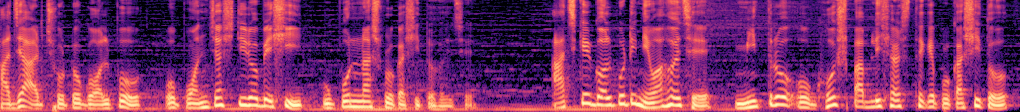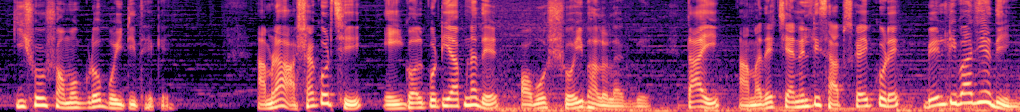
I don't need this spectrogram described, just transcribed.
হাজার ছোট গল্প ও পঞ্চাশটিরও বেশি উপন্যাস প্রকাশিত হয়েছে। আজকের গল্পটি নেওয়া হয়েছে মিত্র ও ঘোষ পাবলিশার্স থেকে প্রকাশিত কিশোর সমগ্র বইটি থেকে। আমরা আশা করছি এই গল্পটি আপনাদের অবশ্যই ভালো লাগবে। তাই আমাদের চ্যানেলটি সাবস্ক্রাইব করে বেলটি বাজিয়ে দিন,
